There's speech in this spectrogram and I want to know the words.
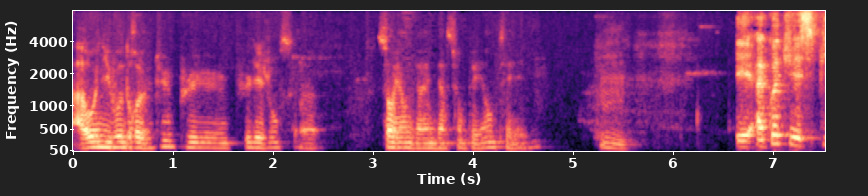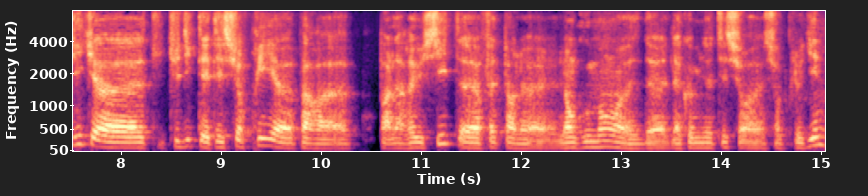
à haut niveau de revenus, plus, plus les gens s'orientent vers une version payante. Et... Hmm. Et à quoi tu expliques, euh, tu, dis que tu as été surpris euh, par, par la réussite, en fait, par le- l'engouement de, de la communauté sur, sur le plugin.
